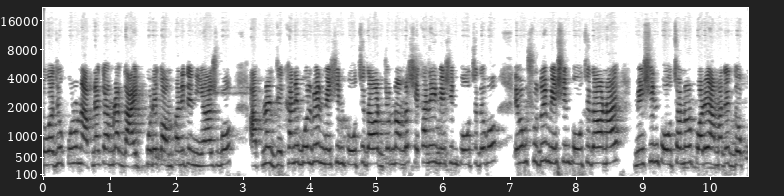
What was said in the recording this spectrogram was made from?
যোগাযোগ করুন। আপনাকে আমরা গাইড করে কোম্পানিতে নিয়ে আসব। আপনার যেখানে বলবেন মেশিন পৌঁছে দেওয়ার জন্য আমরা সেখানেই মেশিন পৌঁছে দেবো। এবং শুধুই মেশিন পৌঁছে দেওয়া নয় মেশিন পৌঁছানোর পরে আমাদের দক্ষ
